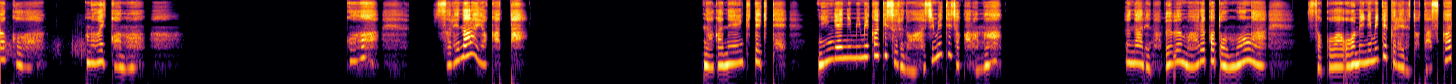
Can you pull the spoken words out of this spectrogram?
痛くないかな。ああそれならよかった。長年生きてきて人間に耳かきするのは初めてじゃからな。不慣れな部分もあるかと思うがそこは多めに見てくれると助かる。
